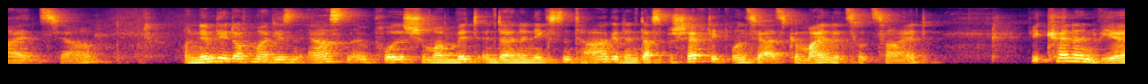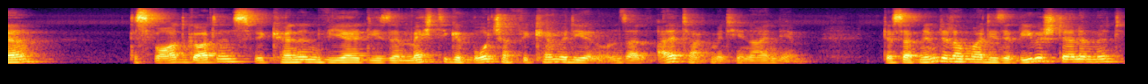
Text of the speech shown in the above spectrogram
eins, ja. Und nimm dir doch mal diesen ersten Impuls schon mal mit in deine nächsten Tage, denn das beschäftigt uns ja als Gemeinde zurzeit. Wie können wir das Wort Gottes, wie können wir diese mächtige Botschaft, wie können wir die in unseren Alltag mit hineinnehmen? Deshalb nimm dir doch mal diese Bibelstelle mit,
